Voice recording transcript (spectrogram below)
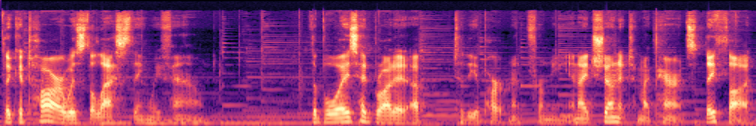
The guitar was the last thing we found. The boys had brought it up to the apartment for me and I'd shown it to my parents. They thought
